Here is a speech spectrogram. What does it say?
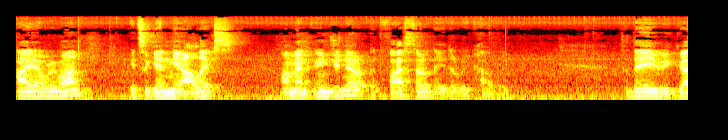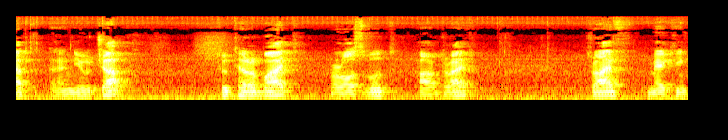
Hi everyone, it's again me Alex. I'm an engineer at Five Star Data Recovery. Today we got a new job, 2 terabyte Rosewood hard drive. Drive making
